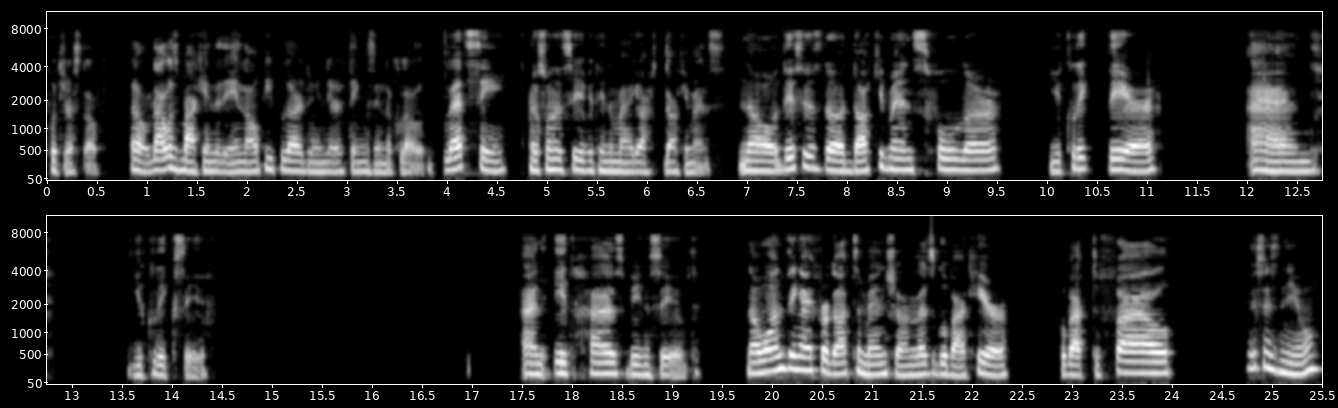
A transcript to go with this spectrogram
put your stuff. Well, that was back in the day. Now people are doing their things in the cloud. Let's say I just want to save it in the My Documents. Now this is the Documents folder you click there and you click save. And it has been saved. Now, one thing I forgot to mention, let's go back here. Go back to file. This is new.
